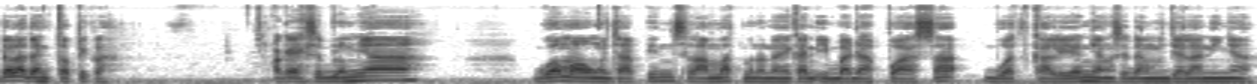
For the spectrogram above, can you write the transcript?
Udah lah ganti topik lah. Oke, sebelumnya gua mau ngucapin selamat menunaikan ibadah puasa buat kalian yang sedang menjalaninya.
